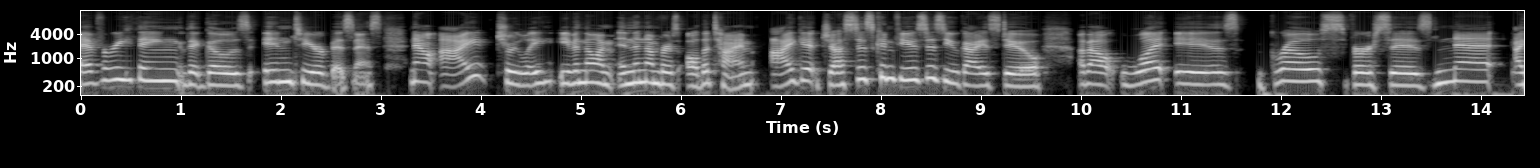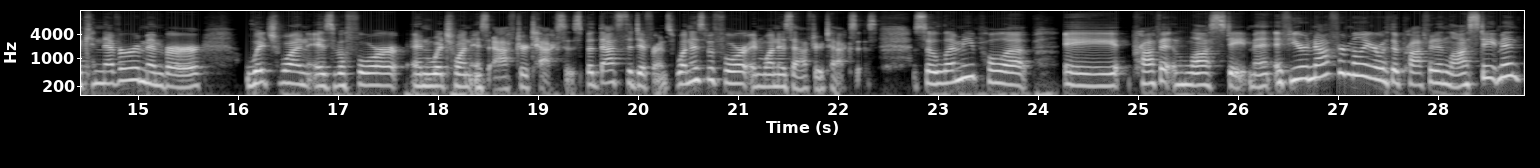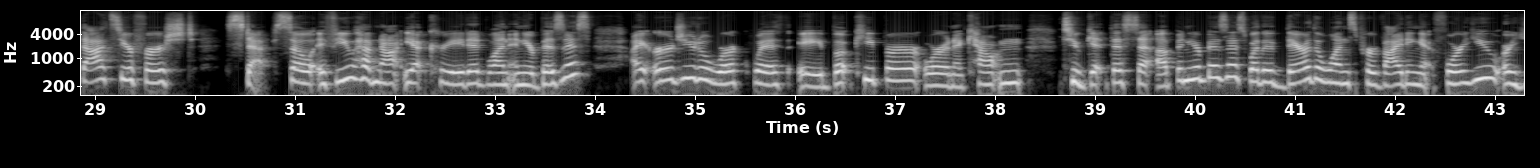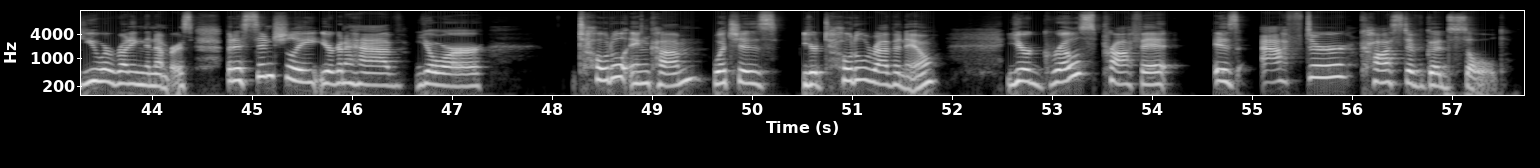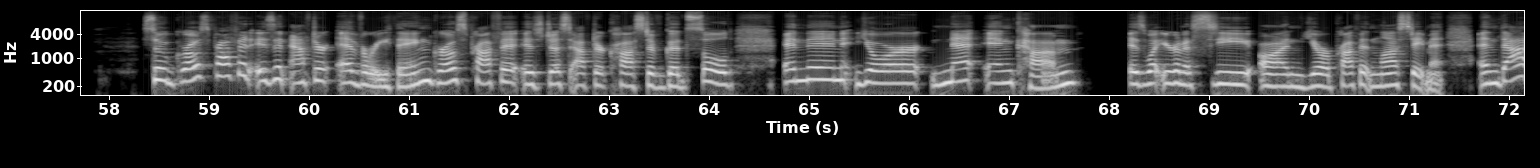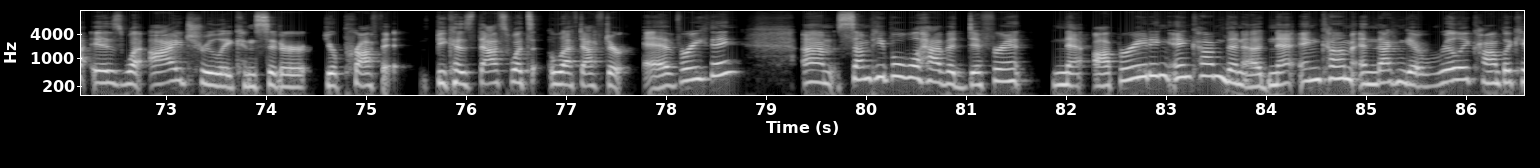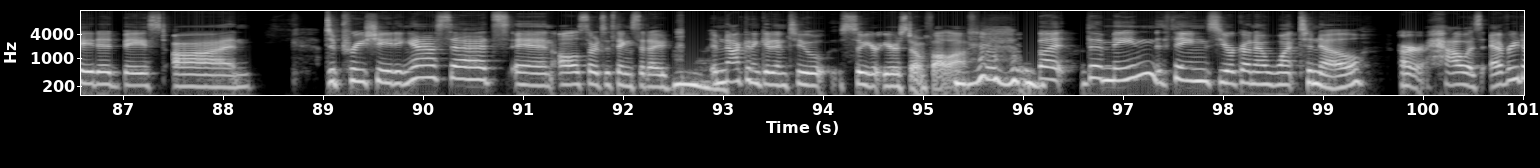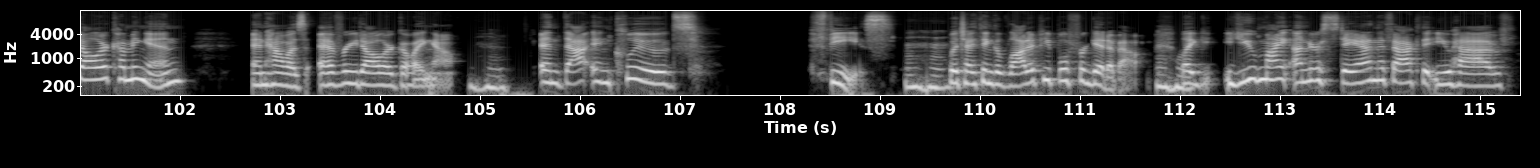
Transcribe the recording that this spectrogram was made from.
everything that goes into your business. Now, I truly, even though I'm in the numbers all the time, I get just as confused as you guys do about what is gross versus net. I can never remember which one is before and which one is after taxes. But that's the difference. One is before and one is after taxes. So let me pull up a profit and loss statement. If you're not familiar with a profit and loss statement, that's your first step. So if you have not yet created one in your business, I urge you to work with a bookkeeper or an accountant to get this set up in your business, whether they're the ones providing it for you or you are running the numbers. But essentially, you're going to have your total income, which is your total revenue. Your gross profit is after cost of goods sold. So gross profit isn't after everything. Gross profit is just after cost of goods sold. And then your net income is what you're going to see on your profit and loss statement. And that is what I truly consider your profit because that's what's left after everything. Um, some people will have a different net operating income than a net income. And that can get really complicated based on depreciating assets and all sorts of things that I am not going to get into so your ears don't fall off. but the main things you're going to want to know are how is every dollar coming in and how is every dollar going out. Mm-hmm. And that includes fees, mm-hmm. which I think a lot of people forget about. Mm-hmm. Like you might understand the fact that you have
